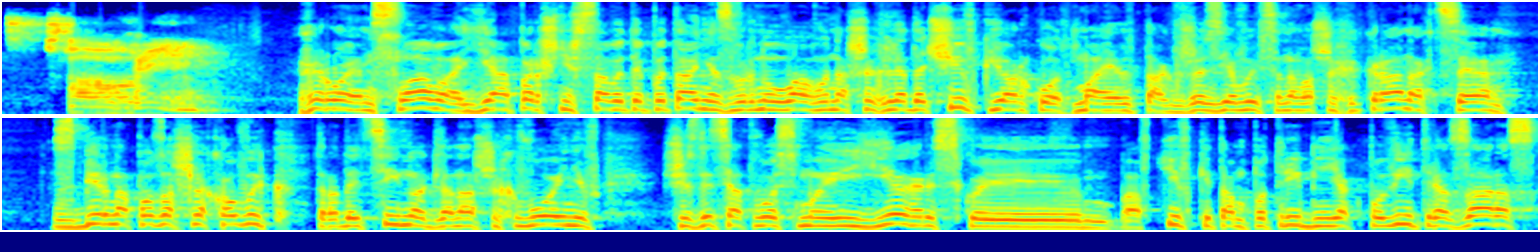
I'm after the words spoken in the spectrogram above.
Слава Україні! Героям слава. Я перш ніж ставити питання, зверну увагу наших глядачів. QR-код має так вже з'явився на ваших екранах. Це збір на позашляховик. Традиційно для наших воїнів 68-ї єгерської автівки там потрібні як повітря зараз.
